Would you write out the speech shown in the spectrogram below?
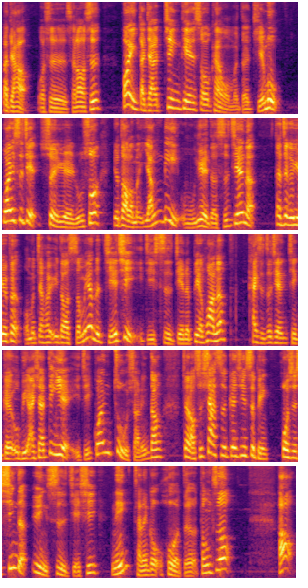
大家好，我是陈老师，欢迎大家今天收看我们的节目。关于世界，岁月如梭，又到了我们阳历五月的时间了。在这个月份，我们将会遇到什么样的节气以及世界的变化呢？开始之前，请各位务必按下订阅以及关注小铃铛，这样老师下次更新视频或是新的运势解析，您才能够获得通知哦。好，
